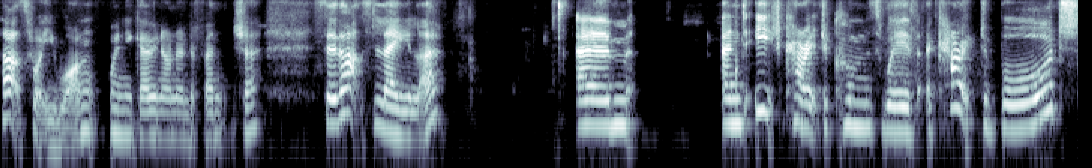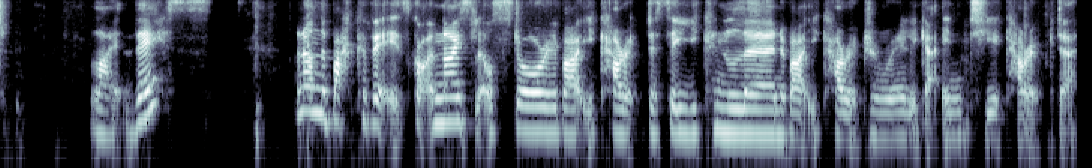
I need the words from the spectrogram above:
That's what you want when you're going on an adventure. So that's Layla. Um, and each character comes with a character board like this. And on the back of it, it's got a nice little story about your character so you can learn about your character and really get into your character.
